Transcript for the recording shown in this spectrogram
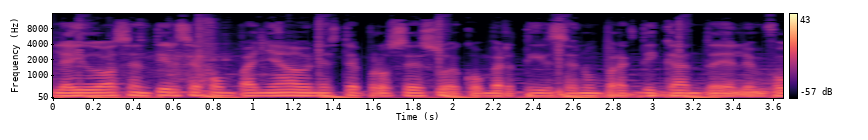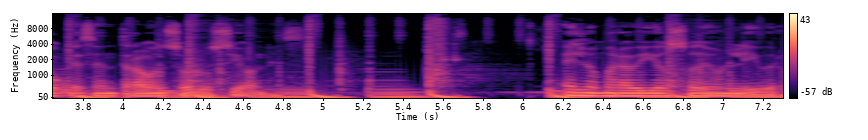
Le ayudó a sentirse acompañado en este proceso de convertirse en un practicante del enfoque centrado en soluciones. Es lo maravilloso de un libro.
